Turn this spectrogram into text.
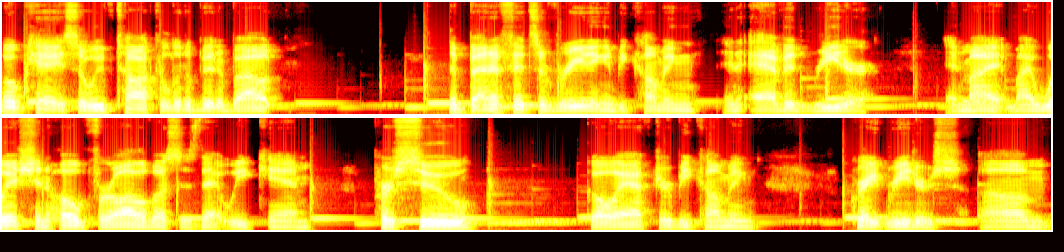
Okay, so we've talked a little bit about the benefits of reading and becoming an avid reader. And my, my wish and hope for all of us is that we can pursue, go after becoming great readers. Um,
